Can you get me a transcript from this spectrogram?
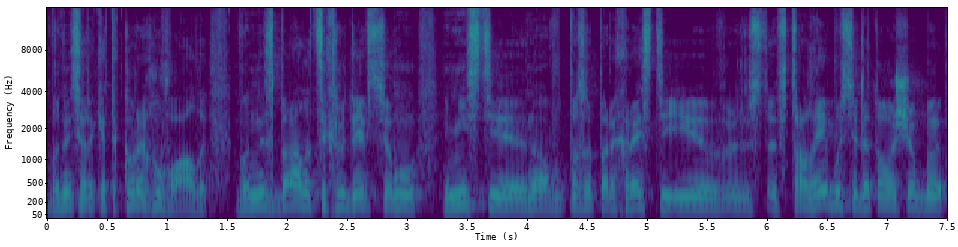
вони ці ракети коригували, вони збирали цих людей в цьому місті на перехресті і в- тролейбусі для того, щоб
